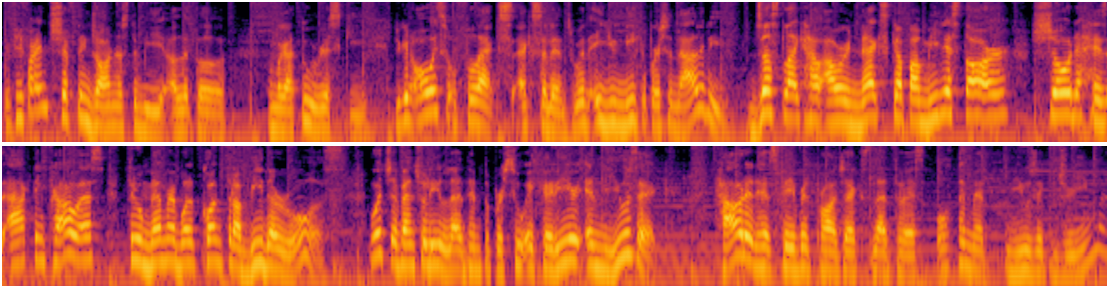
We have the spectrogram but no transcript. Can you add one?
if you find shifting genres to be a little kumbaga, too risky, you can always flex excellence with a unique personality. Just like how our next Kapamilya star showed his acting prowess through memorable contrabida roles, which eventually led him to pursue a career in music. How did his favorite projects lead to his ultimate music dream?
